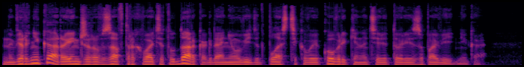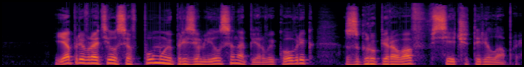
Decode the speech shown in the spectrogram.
Наверняка рейнджеров завтра хватит удар, когда они увидят пластиковые коврики на территории заповедника. Я превратился в пуму и приземлился на первый коврик, сгруппировав все четыре лапы.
